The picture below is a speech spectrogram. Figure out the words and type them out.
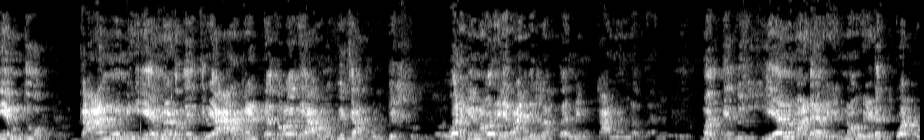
ನಿಮ್ಮದು ಕಾನೂನು ಏನು ನಡೆದೈತ್ರಿ, ಆರು ಗಂಟೆದೊಳಗೆ ಯಾರಿಗೂ ಬಿಜಾಪುರ ಬಿಟ್ಟು ಹೊರಗಿನವ್ರು ಇರಂಗಿಲ್ಲ ಅಂತ ನಿಮ್ಮ ಕಾನೂನು ಅದ. ಮತ್ ಇದು ಏನು ಮಾಡ್ಯಾರಿ ನಾವು ಹಿಡಿದು ಕೊಟ್ಟು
